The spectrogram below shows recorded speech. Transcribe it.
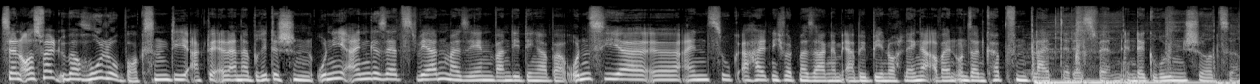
Sven Oswald über Holoboxen, die aktuell an der britischen Uni eingesetzt werden. Mal sehen, wann die Dinger bei uns hier äh, Einzug erhalten. Ich würde mal sagen, im RBB noch länger, aber in unseren Köpfen bleibt er, der Sven, in der grünen Schürze.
